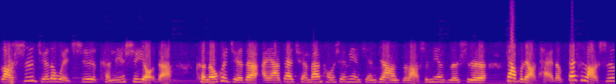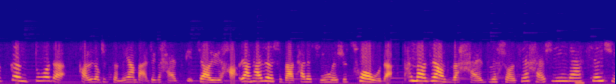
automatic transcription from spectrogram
老师觉得委屈肯定是有的。可能会觉得，哎呀，在全班同学面前这样子，老师面子是下不了台的。但是老师更多的考虑的是怎么样把这个孩子给教育好，让他认识到他的行为是错误的。碰到这样子的孩子，首先还是应该先去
